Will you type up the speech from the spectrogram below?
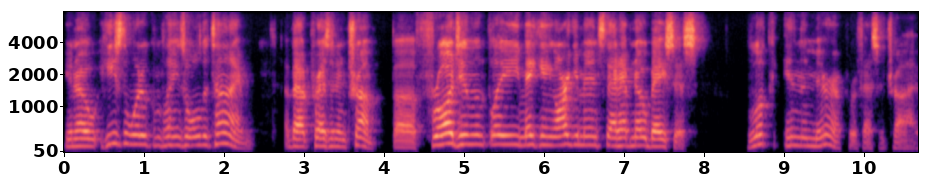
You know, he's the one who complains all the time about President Trump uh, fraudulently making arguments that have no basis. Look in the mirror, Professor Tribe.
